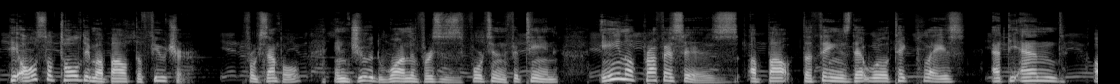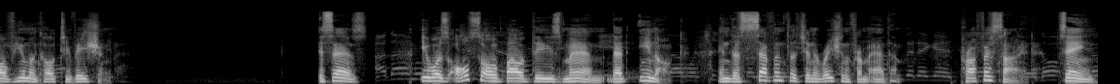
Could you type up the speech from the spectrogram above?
He also told him about the future. For example, in Jude 1 verses 14 and 15, Enoch prophesies about the things that will take place at the end of human cultivation. It says, It was also about these men that Enoch, in the seventh generation from Adam, prophesied, saying,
